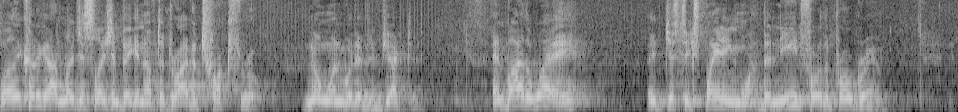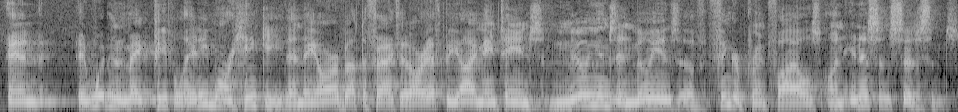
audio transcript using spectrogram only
well, they could have got legislation big enough to drive a truck through. No one would have objected. And by the way, just explaining the need for the program. And it wouldn't make people any more hinky than they are about the fact that our FBI maintains millions and millions of fingerprint files on innocent citizens.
